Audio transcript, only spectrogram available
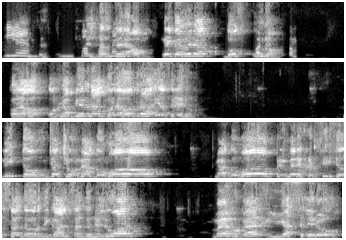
Bien. El tercero, tres carreras, dos, uno. Con, la, con una pierna, con la otra y acelero. Listo, muchachos, me acomodo. Me acomodo. Primer ejercicio, salto vertical, salto en el lugar. Me dejo caer y acelero.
